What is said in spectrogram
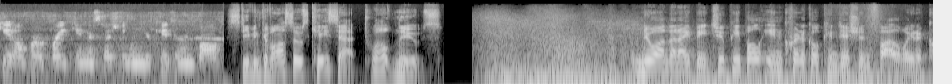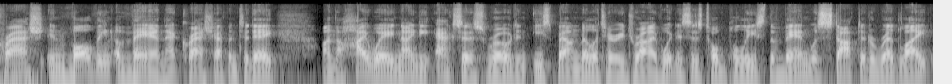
get over a break-in, especially when your kids are involved. Stephen Cavazos, KSAT 12 News. New on the night beat, two people in critical condition following a crash involving a van. That crash happened today on the Highway 90 access road in eastbound Military Drive. Witnesses told police the van was stopped at a red light.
